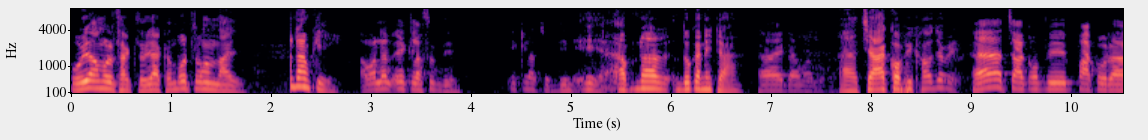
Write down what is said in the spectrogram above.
ওই আমার থাকতো এখন বর্তমান নাই। নাম কি? আমার নাম একলাসুদ্দিন একলাচুদ্দিন আপনার দোকান এটা? হ্যাঁ এটা আমার দোকান। আহ, চা কফি খাওয়া যাবে? হ্যাঁ চা কফি পাকোড়া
